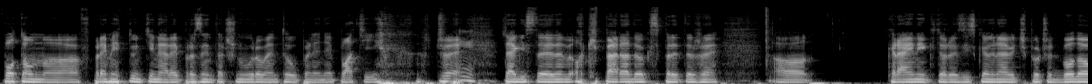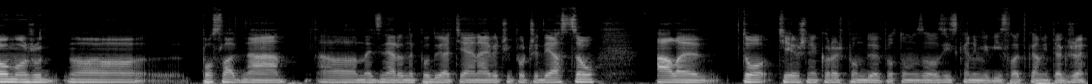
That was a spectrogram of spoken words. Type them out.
potom v premietnutí na reprezentačnú úroveň to úplne neplatí, čo je mm. takisto jeden veľký paradox, pretože krajiny, ktoré získajú najväčší počet bodov, môžu poslať na medzinárodné podujatia najväčší počet jazdcov, ale to tiež nekorešponduje potom so získanými výsledkami, takže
